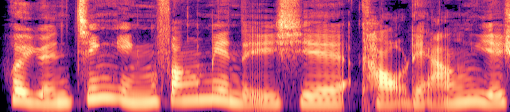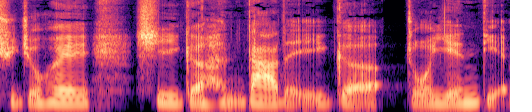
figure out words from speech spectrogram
会员经营方面的一些考量，也许就会是一个很大的一个着眼点。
